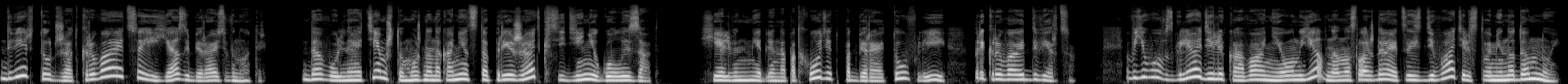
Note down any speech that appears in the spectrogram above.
Дверь тут же открывается, и я забираюсь внутрь довольная тем, что можно наконец-то прижать к сиденью голый зад. Хельвин медленно подходит, подбирает туфли и прикрывает дверцу. В его взгляде ликование, он явно наслаждается издевательствами надо мной.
